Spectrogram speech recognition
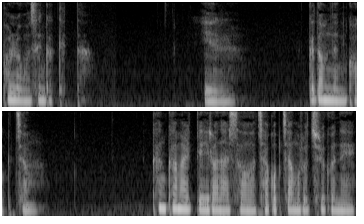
펄롱은 생각했다. 1. 끝없는 걱정. 캄캄할 때 일어나서 작업장으로 출근해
